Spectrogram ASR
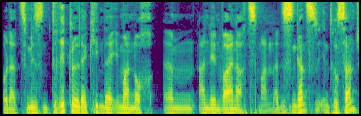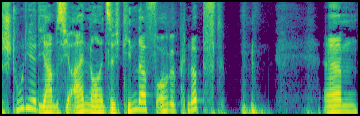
oder zumindest ein Drittel der Kinder immer noch ähm, an den Weihnachtsmann. Das ist eine ganz interessante Studie. Die haben sich 91 Kinder vorgeknöpft ähm,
